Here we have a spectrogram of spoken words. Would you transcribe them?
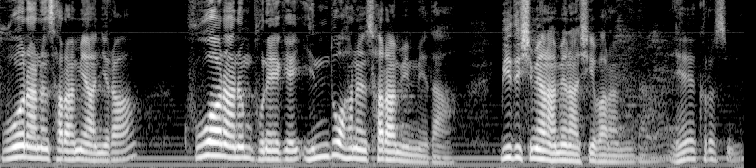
구원하는 사람이 아니라 구원하는 분에게 인도하는 사람입니다. 믿으시면 아멘 하시기 바랍니다. 예, 그렇습니다.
